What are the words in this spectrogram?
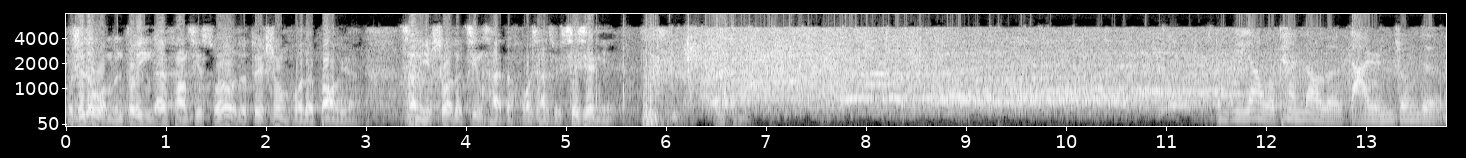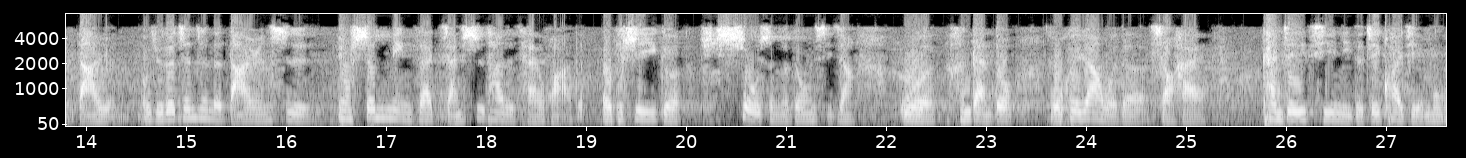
我觉得我们都应该放弃所有的对生活的抱怨，像你说的，精彩的活下去。谢谢你。你让我看到了达人中的达人。我觉得真正的达人是用生命在展示他的才华的，而不是一个秀什么东西这样。我很感动，我会让我的小孩看这一期你的这块节目。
